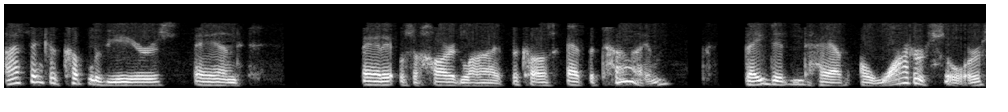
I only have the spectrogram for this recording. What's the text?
I think a couple of years, and and it was a hard life because at the time they didn't have a water source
